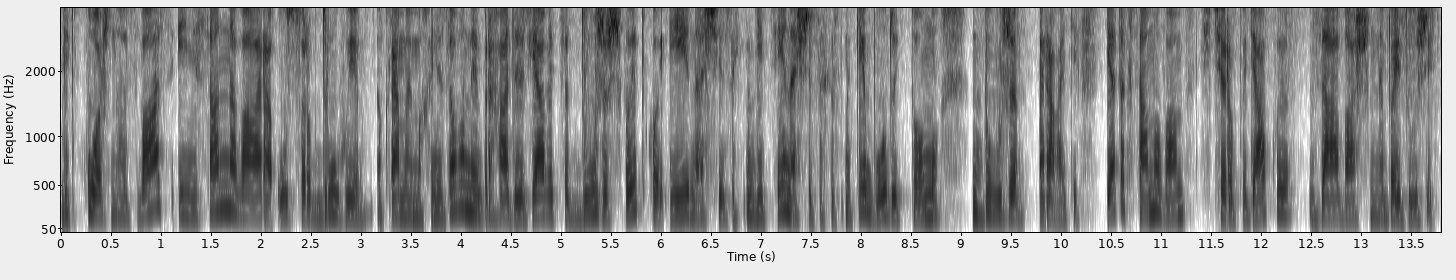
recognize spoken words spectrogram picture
від кожного з вас. І Нісан Навара у 42-ї окремої механізованої бригади з'явиться дуже швидко, і наші бійці, наші захисники будуть тому дуже раді. Я так само вам щиро подякую за вашу небайдужість.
